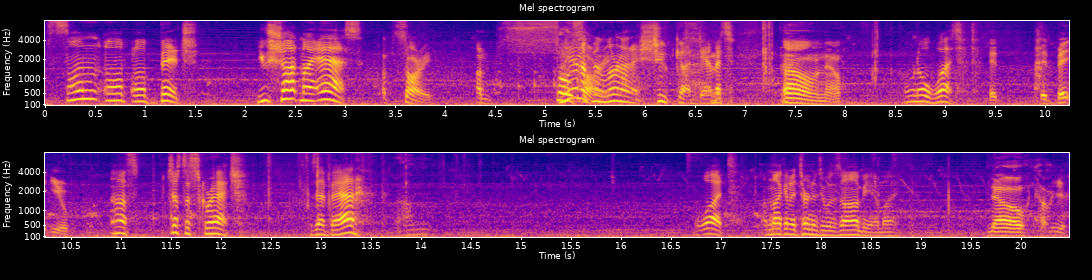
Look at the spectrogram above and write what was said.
son of a bitch. You shot my ass. I'm sorry. I'm so Man up and learn how to shoot, goddammit. Oh no. Oh no, what? It it bit you. Oh, it's just a scratch. Is that bad? Um. What? I'm not gonna turn into a zombie, am I? No, no, you're.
